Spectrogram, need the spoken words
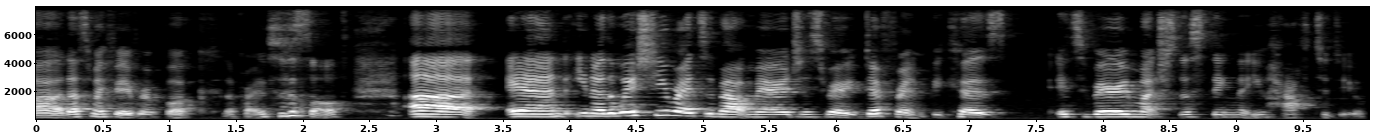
Uh, that's my favorite book, The Price of Salt. Uh, and, you know, the way she writes about marriage is very different because it's very much this thing that you have to do.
